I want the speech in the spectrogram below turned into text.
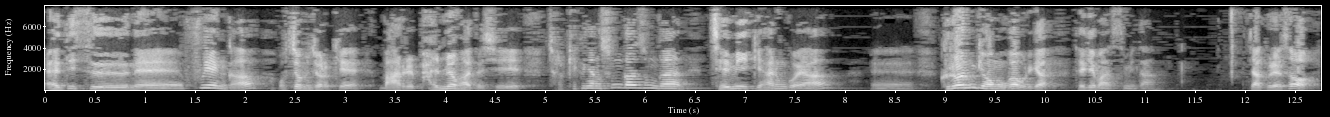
에디슨의 후예인가? 어쩌면 저렇게 말을 발명하듯이 저렇게 그냥 순간순간 재미있게 하는 거야. 예, 그런 경우가 우리가 되게 많습니다. 자, 그래서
